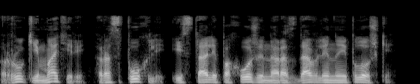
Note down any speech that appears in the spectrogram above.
руки матери распухли и стали похожи на раздавленные плошки.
